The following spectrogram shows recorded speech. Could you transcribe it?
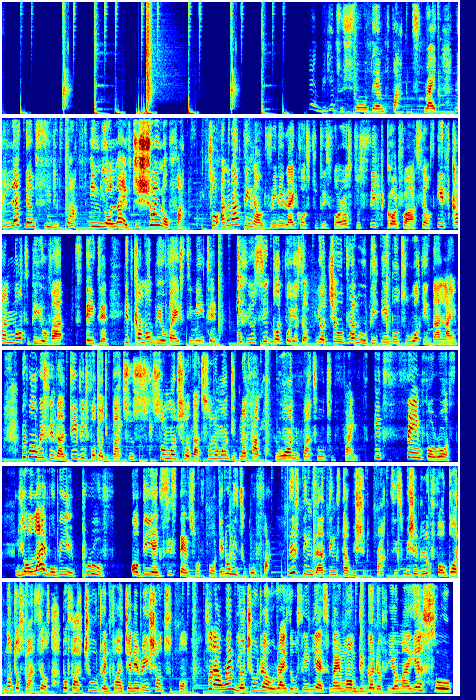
them begin to show them facts, right? Let them see the facts in your life, the showing of facts. So another thing I would really like us to do is for us to seek God for ourselves. It cannot be overstated. It cannot be overestimated. If you seek God for yourself, your children will be able to walk in that line. People always say that David fought all the battles so much so that Solomon did not have one battle to fight. It's same for us. Your life will be a proof of the existence of God. They don't need to go far. These things are things that we should practice. We should look for God, not just for ourselves, but for our children, for our generation to come. So that when your children will rise, they will say, Yes, my mom, the God of Yoma, yes, so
